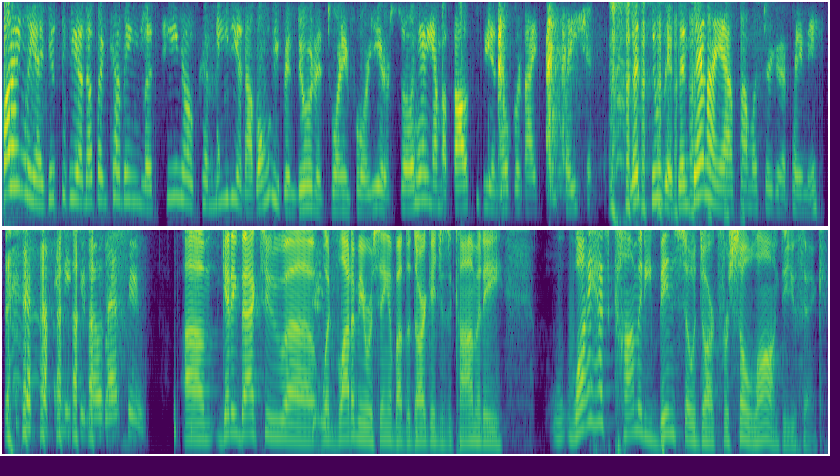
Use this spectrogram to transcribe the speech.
finally I get to be an up and coming Latino comedian. I've only been doing it 24 years, so hey, I'm about to be an overnight sensation. Let's do this. And then I ask, how much are you going to pay me. I need to know that too. Um, getting back to uh, what Vladimir was saying about the dark ages of comedy, why has comedy been so dark for so long? Do you think?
